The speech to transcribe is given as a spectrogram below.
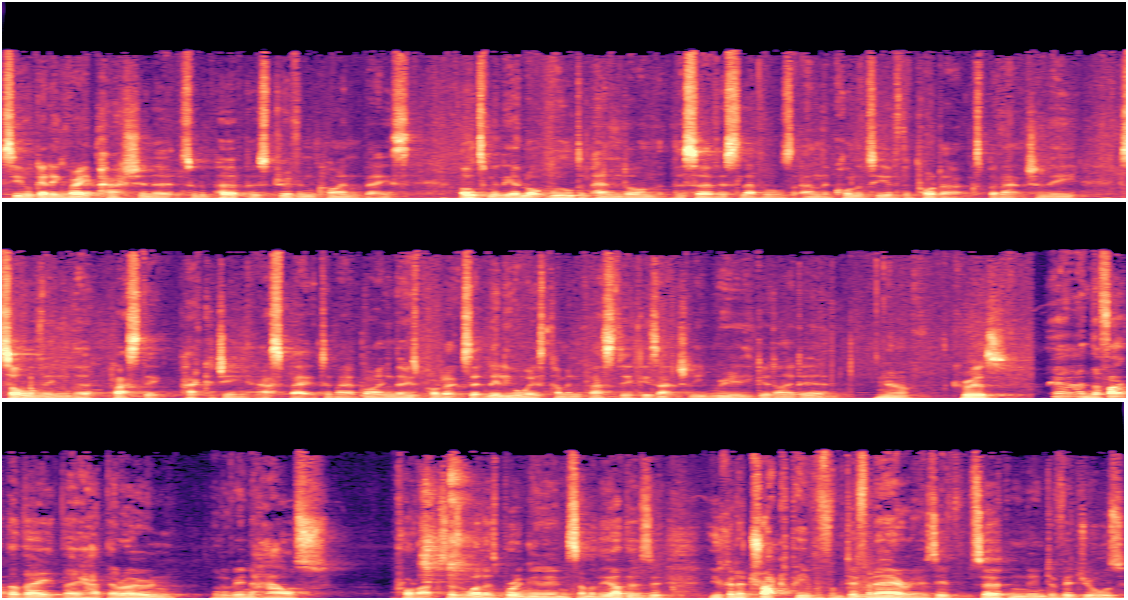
So you're getting very passionate, sort of purpose-driven client base ultimately a lot will depend on the service levels and the quality of the products, but actually solving the plastic packaging aspect about buying those products that nearly always come in plastic is actually a really good idea. Yeah. Chris? Yeah, and the fact that they, they had their own sort of in-house products as well as bringing in some of the others, you can attract people from different areas. If certain individuals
